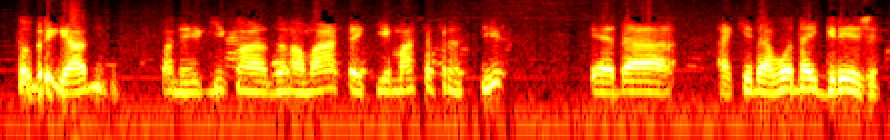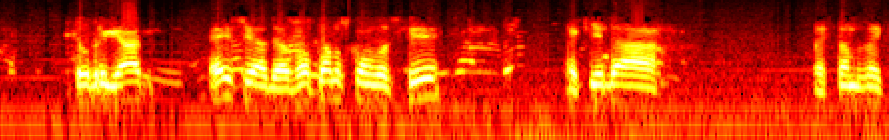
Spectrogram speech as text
Muito obrigado. Falei aqui com a dona Márcia, aqui, Márcia Francisco, que é da, aqui da Rua da Igreja. Muito obrigado. É isso, Adel. Voltamos com você aqui da. Nós estamos aqui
